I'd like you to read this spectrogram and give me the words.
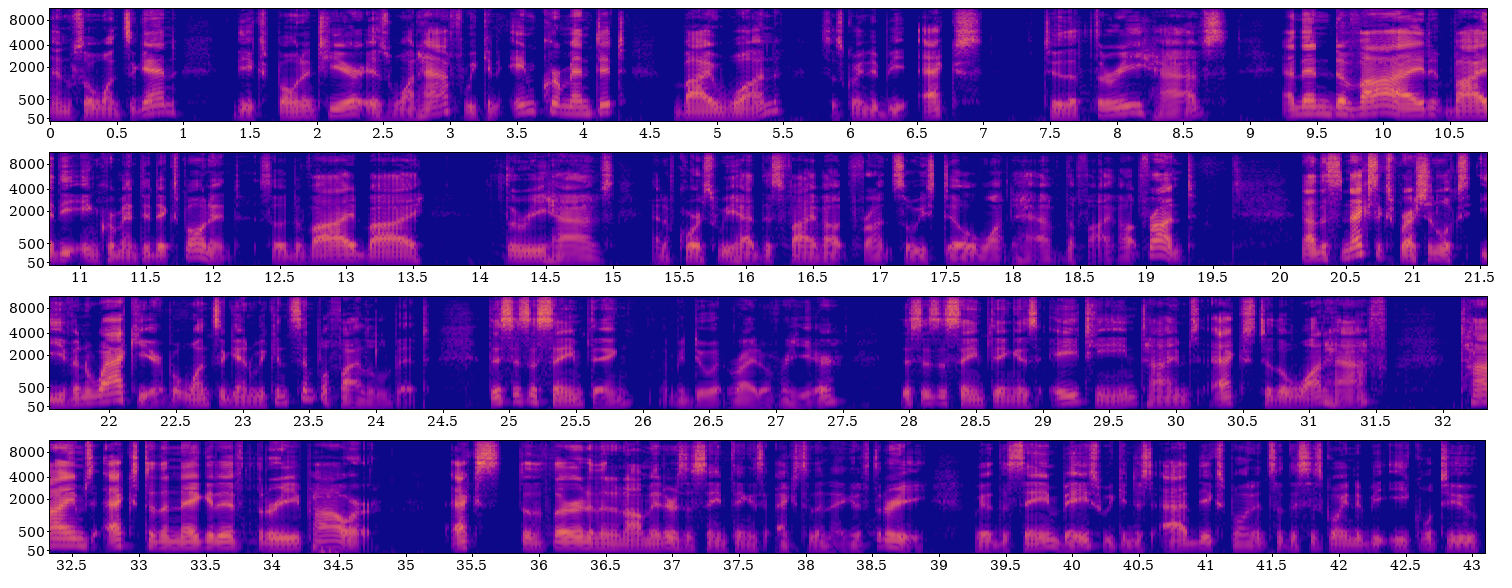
And so once again, the exponent here is 1 half. We can increment it by 1. So it's going to be x to the 3 halves and then divide by the incremented exponent. So divide by 3 halves. And of course, we had this 5 out front, so we still want to have the 5 out front. Now, this next expression looks even wackier, but once again, we can simplify a little bit. This is the same thing. Let me do it right over here. This is the same thing as 18 times x to the 1 half times x to the negative 3 power x to the third in the denominator is the same thing as x to the negative 3. We have the same base. We can just add the exponent. So this is going to be equal to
